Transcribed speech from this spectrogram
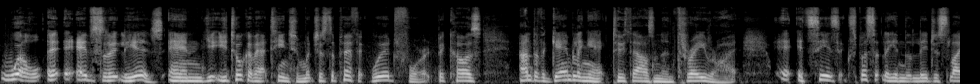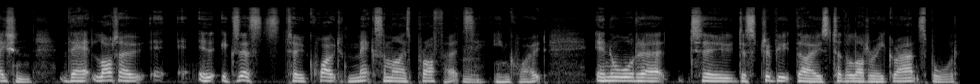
Well, it absolutely is. And you, you talk about tension, which is the perfect word for it, because under the Gambling Act 2003, right, it, says explicitly in the legislation that Lotto exists to, quote, maximise profits, hmm. end quote, in order to distribute those to the Lottery Grants Board.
